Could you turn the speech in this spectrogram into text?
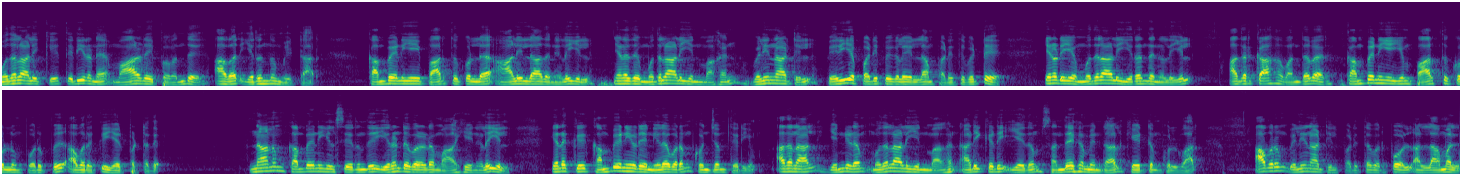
முதலாளிக்கு திடீரென மாரடைப்பு வந்து அவர் இறந்தும் விட்டார். கம்பெனியை பார்த்து கொள்ள ஆளில்லாத நிலையில் எனது முதலாளியின் மகன் வெளிநாட்டில் பெரிய படிப்புகளை எல்லாம் படித்துவிட்டு என்னுடைய முதலாளி இறந்த நிலையில் அதற்காக வந்தவர் கம்பெனியையும் பார்த்து கொள்ளும் பொறுப்பு அவருக்கு ஏற்பட்டது. நானும் கம்பெனியில் சேர்ந்து இரண்டு வருடம் ஆகிய நிலையில் எனக்கு கம்பெனியுடைய நிலவரம் கொஞ்சம் தெரியும். அதனால் என்னிடம் முதலாளியின் மகன் அடிக்கடி ஏதும் சந்தேகம் என்றால் கேட்டும் கொள்வார் அவரும் வெளிநாட்டில் படித்தவர் போல் அல்லாமல்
